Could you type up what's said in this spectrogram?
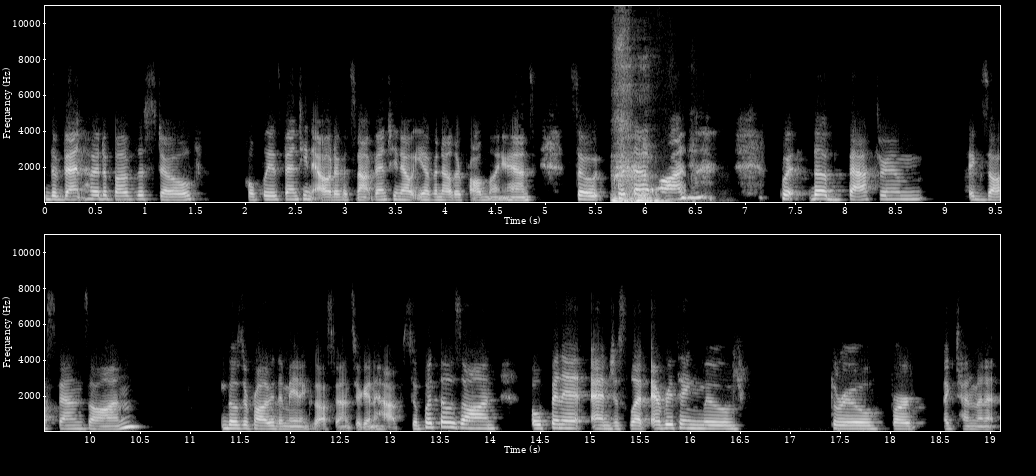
the vent hood above the stove. Hopefully, it's venting out. If it's not venting out, you have another problem on your hands. So put that on. Put the bathroom exhaust fans on. Those are probably the main exhaust fans you're going to have. So put those on, open it, and just let everything move through for like 10 minutes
